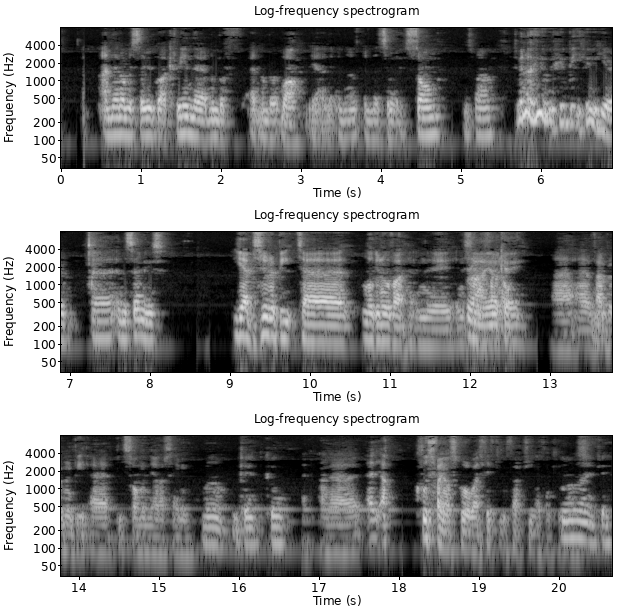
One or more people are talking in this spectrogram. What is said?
And then obviously we've got a Korean there at number f- at number well, yeah, in the, in the song as well. Do we know who who beat who here uh, in the semis? Yeah, Bzura beat uh, Logunova in the in the Right. semi-final. Okay. Uh, and Van Brummen beat uh, beat Song in the other semi. Wow. Okay. Cool. And uh, a, a close final score was 15-13, I think it was. right. Okay.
